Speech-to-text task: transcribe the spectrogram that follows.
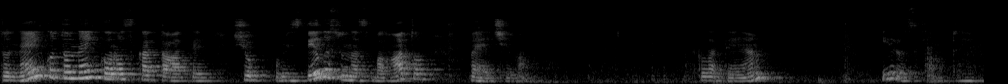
тоненько-тоненько розкатати, щоб помістилось у нас багато печива. Кладемо і розкатуємо.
